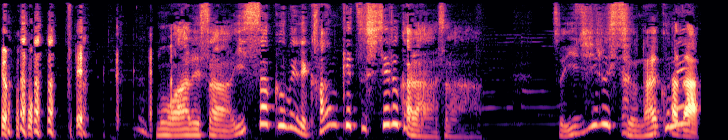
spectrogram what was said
もうあれさ、一作目で完結してるからさ、いじる必要なくね？ただ、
